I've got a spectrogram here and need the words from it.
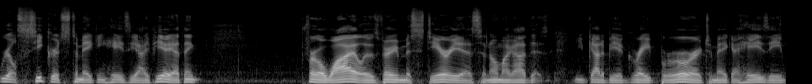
real secrets to making hazy IPA. I think for a while it was very mysterious, and oh my god, this, you've got to be a great brewer to make a hazy.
